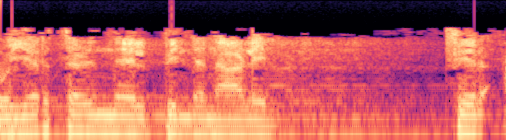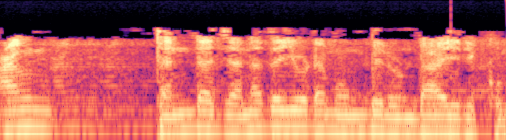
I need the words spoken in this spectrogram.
ഉയർത്തെഴുന്നേൽപ്പിന്റെ നാളിൽ ഫിർആൻ തന്റെ ജനതയുടെ മുമ്പിലുണ്ടായിരിക്കും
